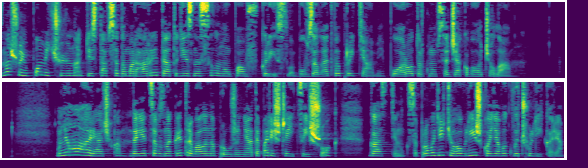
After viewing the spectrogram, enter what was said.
З нашою поміччю юнак дістався до Маргарити, а тоді знесилено упав в крісло, був заледве при тямі. Пуаро торкнувся Джекового чола. У нього гарячка, дається в знаки тривале напруження, а тепер іще й цей шок. Гастінгсе, проведіть його в ліжко, а я викличу лікаря.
